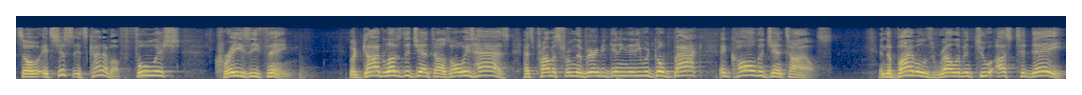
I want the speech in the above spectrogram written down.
So it's just, it's kind of a foolish, crazy thing. But God loves the Gentiles, always has, has promised from the very beginning that he would go back and call the Gentiles. And the Bible is relevant to us today.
